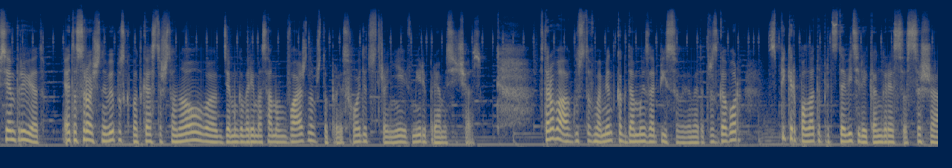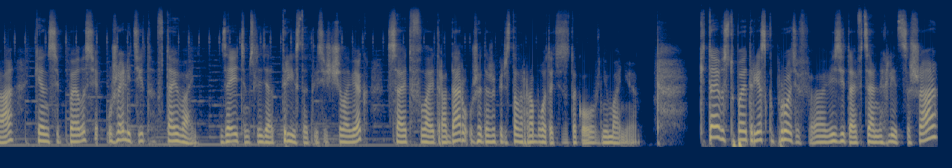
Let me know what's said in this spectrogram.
Всем привет! Это срочный выпуск подкаста «Что нового», где мы говорим о самом важном, что происходит в стране и в мире прямо сейчас. 2 августа, в момент, когда мы записываем этот разговор, спикер Палаты представителей Конгресса США Кенси Пелоси уже летит в Тайвань. За этим следят 300 тысяч человек. Сайт Flight Radar уже даже перестал работать из-за такого внимания. Китай выступает резко против э, визита официальных лиц США,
